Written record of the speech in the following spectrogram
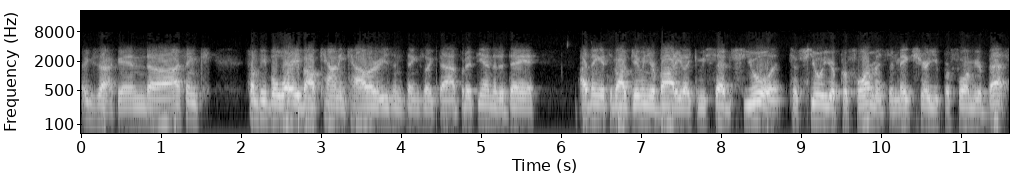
Exactly. And uh, I think some people worry about counting calories and things like that. But at the end of the day, I think it's about giving your body, like we said, fuel it to fuel your performance and make sure you perform your best.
